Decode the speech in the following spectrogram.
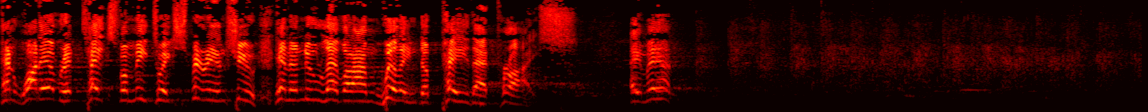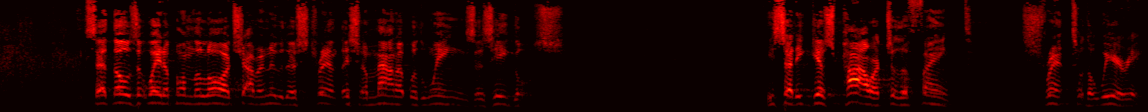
And whatever it takes for me to experience you in a new level, I'm willing to pay that price. Amen. He said, Those that wait upon the Lord shall renew their strength. They shall mount up with wings as eagles. He said, He gives power to the faint, strength to the weary.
